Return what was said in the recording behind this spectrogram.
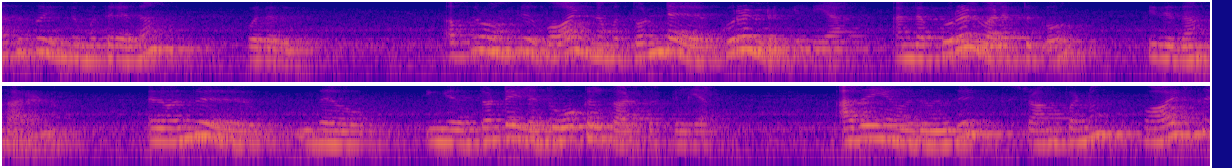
அதுக்கும் இந்த முத்திரை தான் உதவுது. அப்புறம் வந்து வாய் நம்ம தொண்டை குரல் இருக்கு இல்லையா? அந்த குரல் வளத்துக்கும் இதுதான் காரணம். அது வந்து இந்த இங்கே தொண்டையிலேருந்து ஓக்கல் கார்ட்ஸ் இருக்கு இல்லையா? அதையும் இது வந்து ஸ்ட்ராங் பண்ணும். வாய்ஸு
